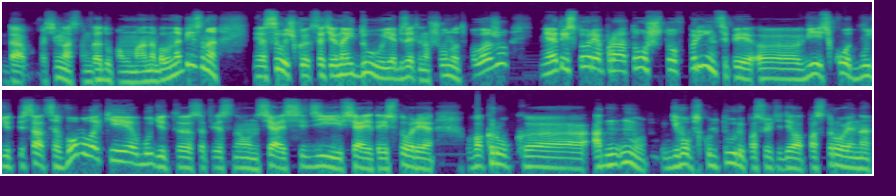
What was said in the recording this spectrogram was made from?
да, в 2018 году, по-моему, она была написана. Ссылочку я, кстати, найду и обязательно в шоу-ноты положу. Это история про то, что, в принципе, э, весь код будет писаться в облаке, будет, э, соответственно, он вся CD, вся эта история вокруг э, ну, DevOps-культуры, по сути дела, построена.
